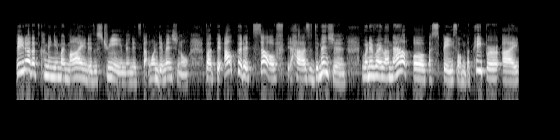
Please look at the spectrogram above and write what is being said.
data that's coming in my mind is a stream and it's that one dimensional. But the output itself has a dimension. Whenever I run out of a space on the paper, I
